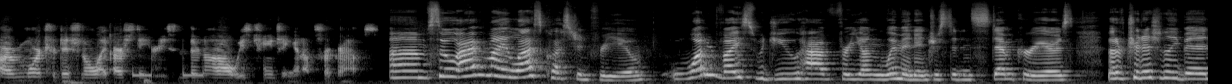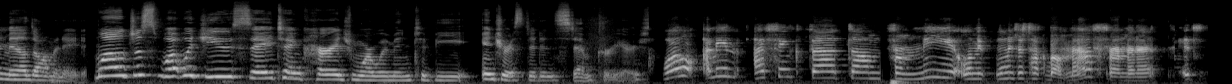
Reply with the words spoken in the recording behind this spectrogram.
are more traditional, like our state races. they're not always changing it up for grabs. Um, so I have my last question for you. What advice would you have for young women interested in STEM careers that have traditionally been male dominated? Well, just what would you say to encourage more women to be interested in STEM careers? Well, I mean, I think that um, for me, let me let me just talk about math for a minute. It's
